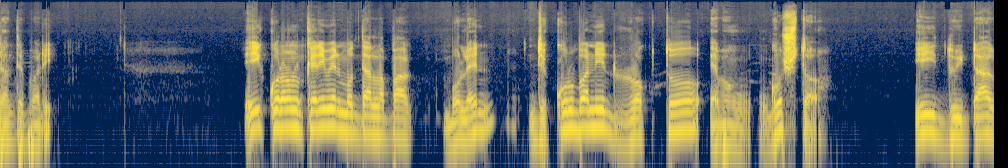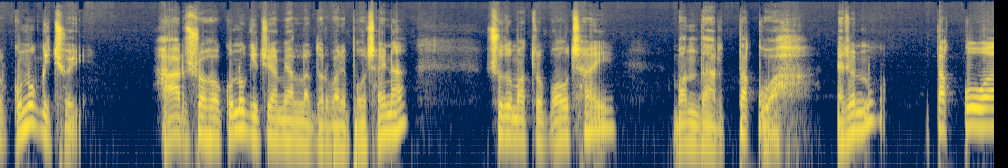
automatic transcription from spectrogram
জানতে পারি। এই কোরআন কারিমের মধ্যে আল্লাহ পাক বলেন যে কোরবানির রক্ত এবং গোশত, এই দুইটা কোনো কিছুই হার সহ কোনো কিছুই আমি আল্লাহর দরবারে পৌঁছাই না। শুধুমাত্র পৌঁছাই বান্দার তাকওয়া। এজন্য তাকওয়া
